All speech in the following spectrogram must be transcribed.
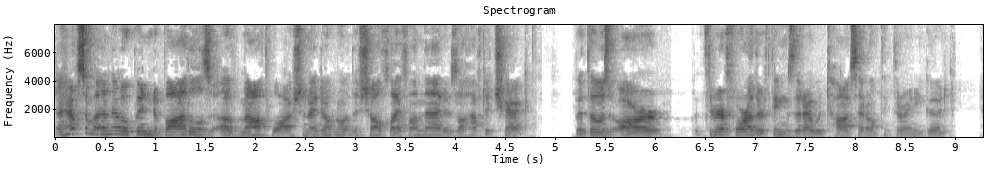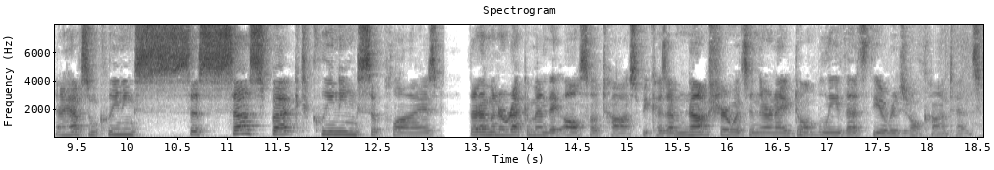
I have some unopened bottles of mouthwash, and I don't know what the shelf life on that is. I'll have to check. But those are three or four other things that I would toss. I don't think they're any good. And I have some cleaning, su suspect cleaning supplies that I'm going to recommend they also toss because I'm not sure what's in there and I don't believe that's the original contents.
